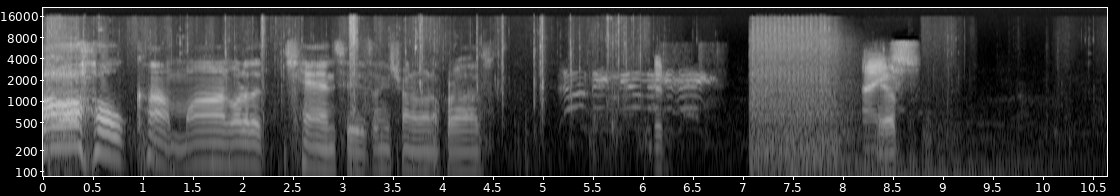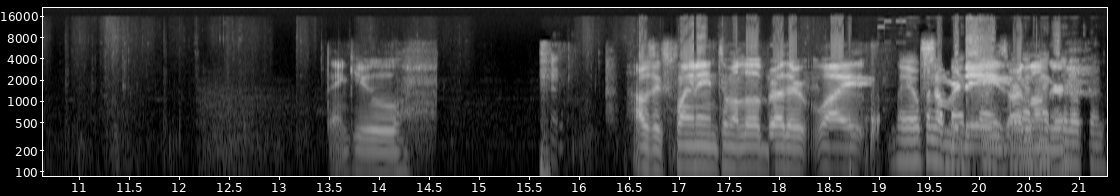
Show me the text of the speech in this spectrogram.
Oh, come on. What are the chances? I'm just trying to run across. Nice. Thank you. I was explaining to my little brother why Summer days are longer. side Open.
